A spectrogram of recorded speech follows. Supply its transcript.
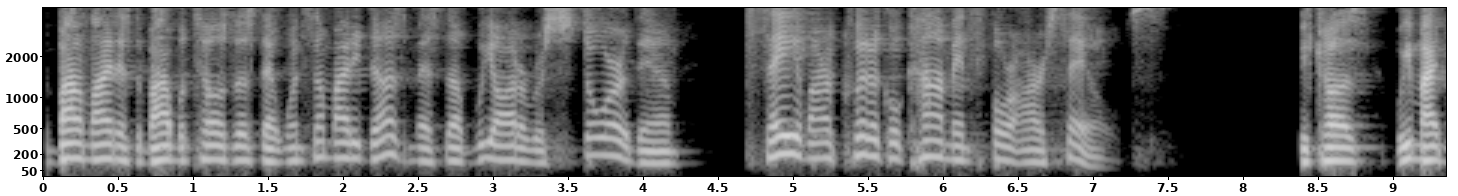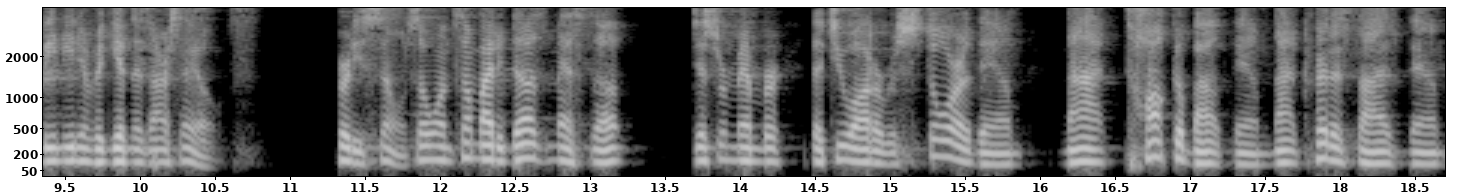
the bottom line is the Bible tells us that when somebody does mess up, we ought to restore them, save our critical comments for ourselves because we might be needing forgiveness ourselves pretty soon. So when somebody does mess up, just remember that you ought to restore them, not talk about them, not criticize them,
